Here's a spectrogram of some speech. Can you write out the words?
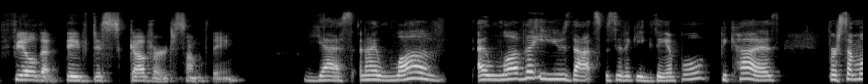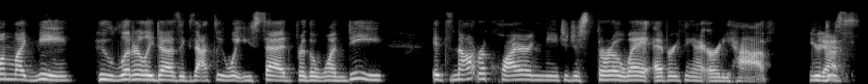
feel that they've discovered something. Yes, and I love I love that you use that specific example because for someone like me who literally does exactly what you said for the 1D, it's not requiring me to just throw away everything I already have. You're yes. just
